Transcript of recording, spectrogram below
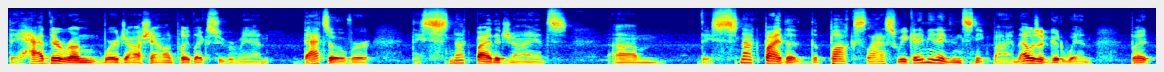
They had their run where Josh Allen played like Superman. That's over. They snuck by the Giants. Um, they snuck by the the Bucs last week. I mean, they didn't sneak by them. That was a good win. But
